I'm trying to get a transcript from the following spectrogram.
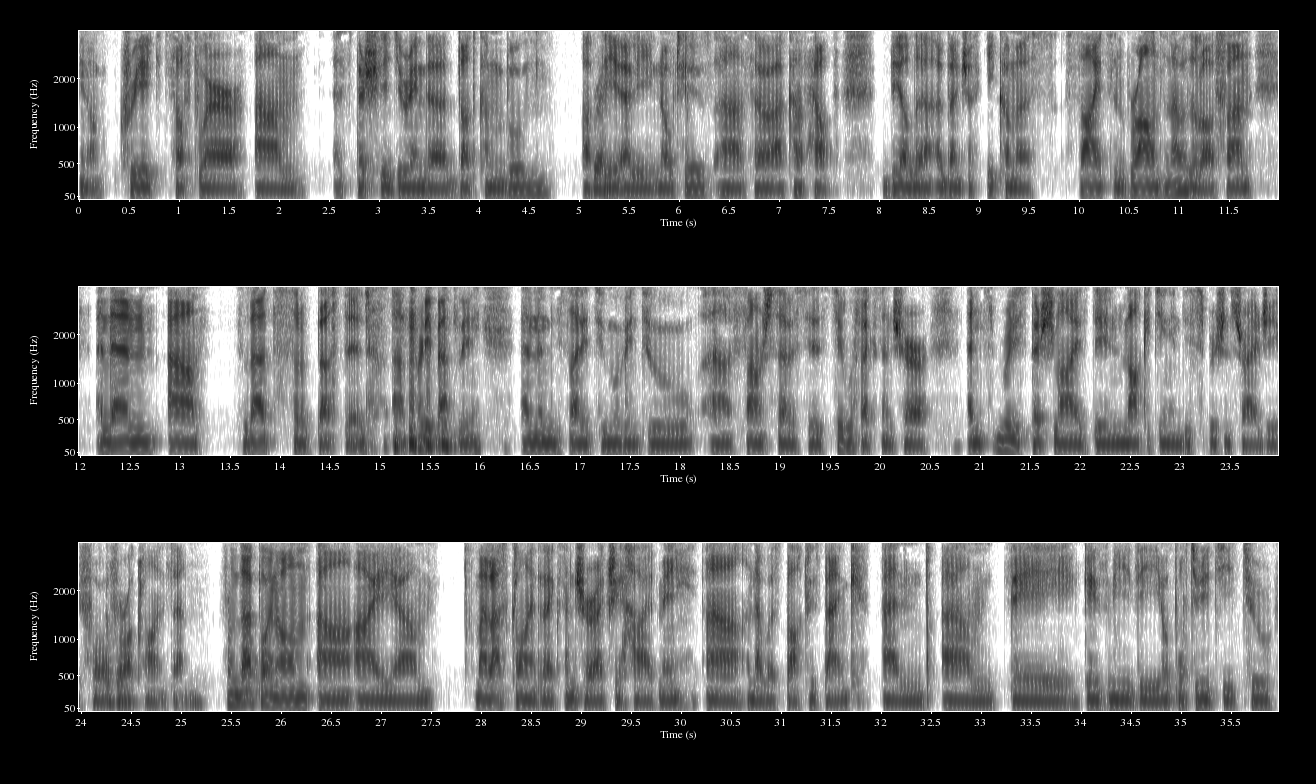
you know created software um, especially during the dot com boom of right. the early noughties. Uh, so I kind of helped build a, a, bunch of e-commerce sites and brands, and that was a lot of fun. And then um, so that sort of busted uh, pretty badly, and then decided to move into uh, financial services, still with Accenture, and really specialized in marketing and distribution strategy for, okay. for our clients. Then from that point on, uh, I um, my last client at Accenture actually hired me, uh, and that was Barclays Bank. And um, they gave me the opportunity to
